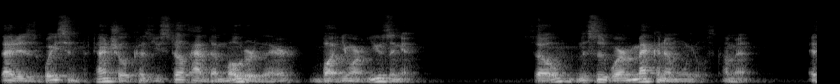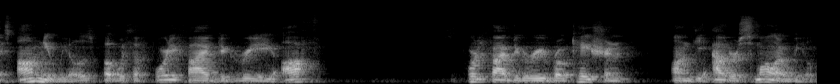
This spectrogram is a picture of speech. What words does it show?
That is wasted potential because you still have the motor there, but you aren't using it. So, this is where Mecanum wheels come in. It's Omni wheels, but with a 45 degree off 45 degree rotation on the outer smaller wheels.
